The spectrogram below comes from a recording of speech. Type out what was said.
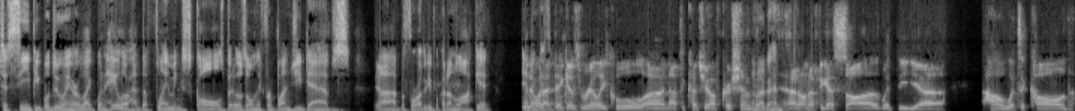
to see people doing, or like when Halo had the flaming skulls, but it was only for Bungie devs yeah. uh, before other people could unlock it. You know what I think is really cool? Uh, not to cut you off, Christian, Oh, no, but. I don't know if you guys saw with the uh, oh, what's it called?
